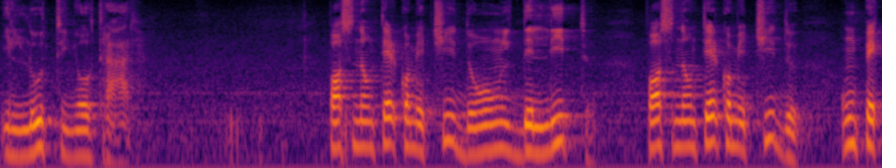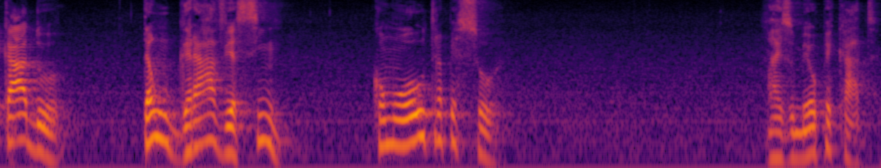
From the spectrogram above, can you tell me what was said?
e luto em outra área. Posso não ter cometido um delito, posso não ter cometido um pecado tão grave assim como outra pessoa. Mas o meu pecado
